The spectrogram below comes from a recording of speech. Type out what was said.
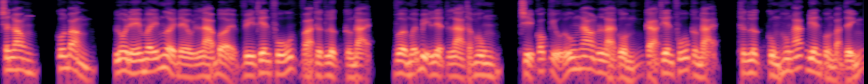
Chân long côn bằng, lôi đế mấy người đều là bởi vì thiên phú và thực lực cường đại, vừa mới bị liệt là thập hùng chỉ có cựu u ngao là gồm cả thiên phú cường đại, thực lực cùng hung ác điên cuồng bản tính.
